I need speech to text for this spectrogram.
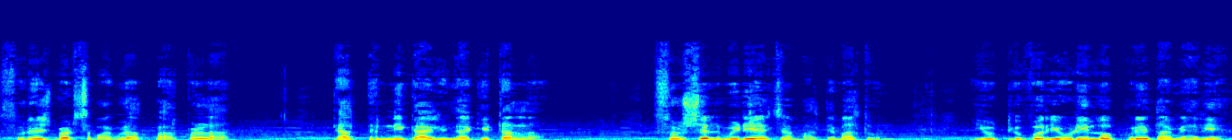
सुरेश भट सभागृहात पार पडला. त्यात त्यांनी गायलेल्या गीतांना सोशल मीडियाच्या माध्यमातून युट्यूबवर एवढी लोकप्रियता मिळाली आहे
